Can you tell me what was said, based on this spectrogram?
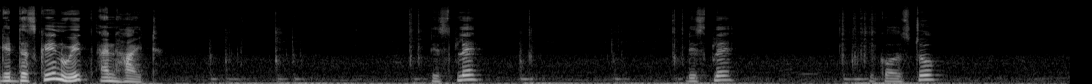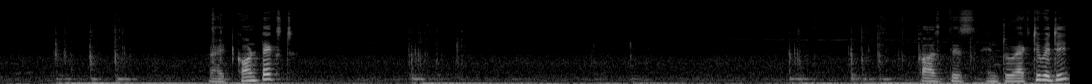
Get the screen width and height display display equals to write context. Cast this into activity.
